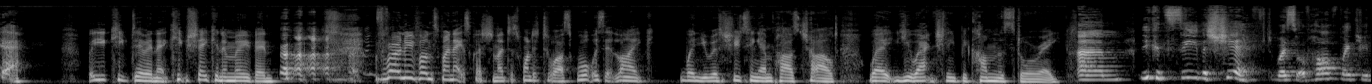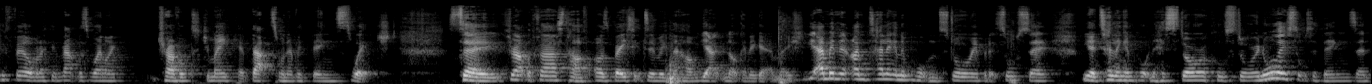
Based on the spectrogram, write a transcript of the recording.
Yeah. Well, you keep doing it, keep shaking and moving. Before I move on to my next question, I just wanted to ask what was it like when you were shooting Empire's Child, where you actually become the story? Um, you could see the shift. We're sort of halfway through the film, and I think that was when I travelled to Jamaica. That's when everything switched. So throughout the first half, I was basically doing the whole, yeah, not going to get emotional. Yeah, I mean, I'm telling an important story, but it's also, you know, telling an important historical story and all those sorts of things. And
